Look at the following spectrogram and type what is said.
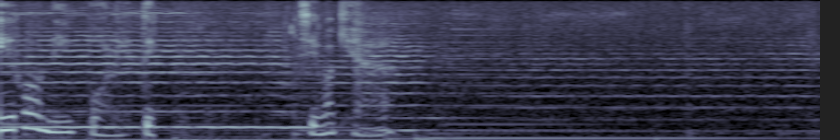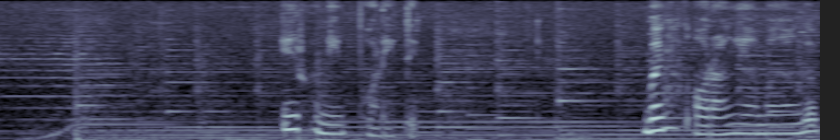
ironi politik. Simak ya ironi politik. Banyak orang yang menganggap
